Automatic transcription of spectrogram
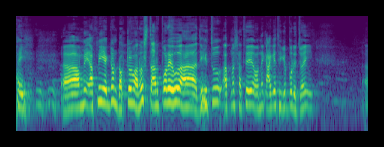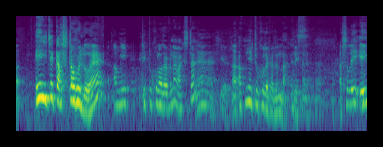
ভাই আমি আপনি একজন ডক্টর মানুষ তারপরেও যেহেতু আপনার সাথে অনেক আগে থেকে পরিচয় এই যে কাজটা হইল হ্যাঁ? আমি একটু খোলা যাবে না মাস্কটা? হ্যাঁ হ্যাঁ আপনি একটু খুলে ফেলেন না প্লিজ আসলে এই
